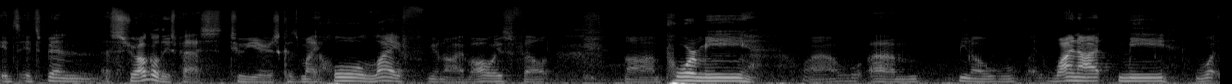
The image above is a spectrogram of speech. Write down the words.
it's it's been a struggle these past two years because my whole life, you know, I've always felt um, poor me. Uh, um, you know, why not me? What?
